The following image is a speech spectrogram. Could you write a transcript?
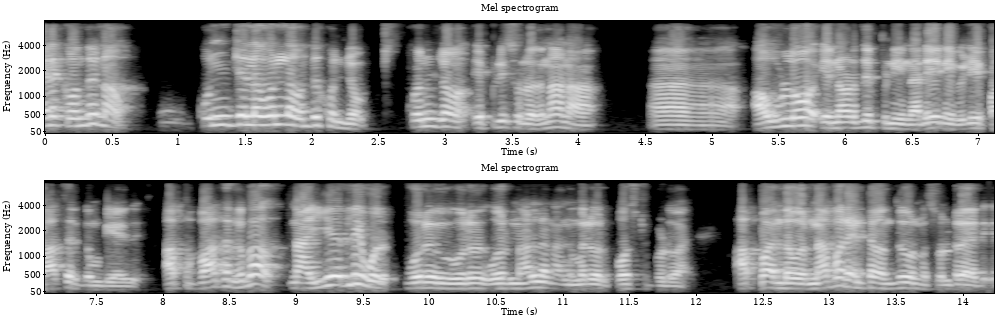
எனக்கு வந்து நான் கொஞ்ச லெவல்ல வந்து கொஞ்சம் கொஞ்சம் எப்படி சொல்றதுன்னா நான் அவ்வளோ என்னோட வந்து இப்ப நீ நிறைய நீ வெளியே பார்த்திருக்க முடியாது. அப்ப பார்த்திருக்கப்ப நான் இயர்லி ஒரு ஒரு ஒரு ஒரு நாள்ல நான் அந்த மாதிரி ஒரு போஸ்ட் போடுவேன். அப்ப அந்த ஒரு நபர் என்கிட்ட வந்து ஒண்ணு சொல்றாரு.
